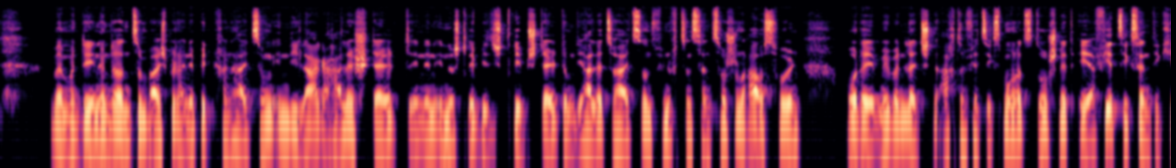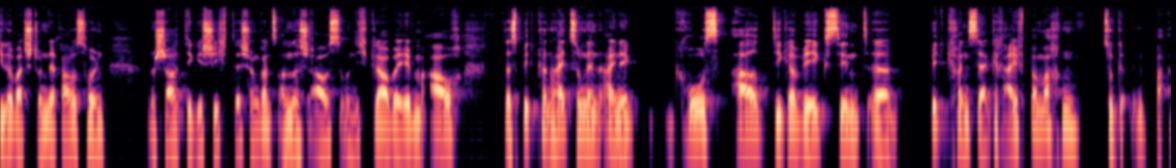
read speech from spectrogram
wenn man denen dann zum Beispiel eine Bitcoin-Heizung in die Lagerhalle stellt, in den Industriebetrieb stellt, um die Halle zu heizen und 15 Cent so schon rausholen oder eben über den letzten 48 Monatsdurchschnitt eher 40 Cent die Kilowattstunde rausholen, dann schaut die Geschichte schon ganz anders aus. Und ich glaube eben auch, dass Bitcoin-Heizungen ein großartiger Weg sind, äh, Bitcoin sehr greifbar machen, zu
